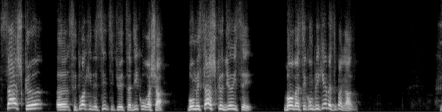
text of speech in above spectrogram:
sache que euh, c'est toi qui décides si tu es tzaddik ou rachat. Bon, mais sache que Dieu il sait. Bon, bah, c'est compliqué, bah, c'est pas grave.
